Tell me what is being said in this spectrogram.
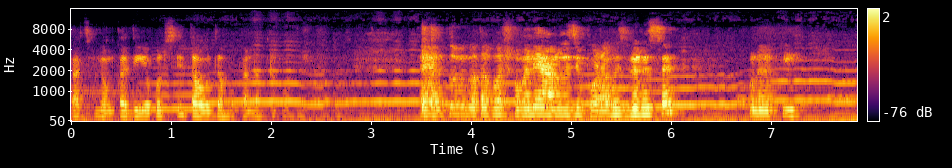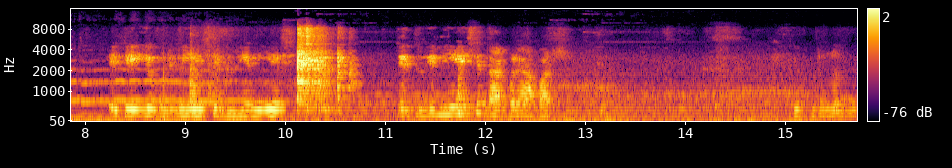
কাঁচা লঙ্কা দিয়ে কথা কয় সবাই আরও ওই যে বড়া বেড়েছে ওরা কি এটা ইয়ে করে নিয়ে এসে ধুয়ে নিয়ে এসে, এটা ধুয়ে নিয়ে এসে তারপরে আবার লাগবে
